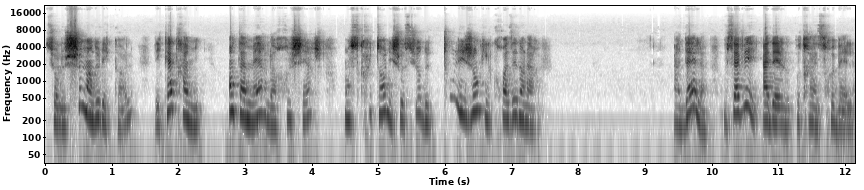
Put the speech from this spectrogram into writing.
sur le chemin de l'école, les quatre amis entamèrent leurs recherches en scrutant les chaussures de tous les gens qu'ils croisaient dans la rue. Adèle, vous savez, Adèle aux tresses rebelles,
